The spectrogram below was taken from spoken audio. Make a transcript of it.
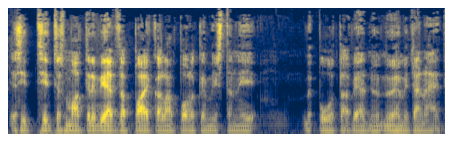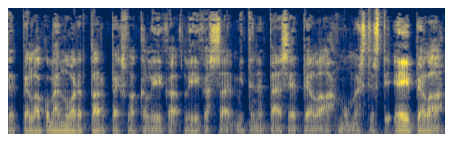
Ja sitten sit jos mä ajattelin vielä tätä paikallaan polkemista, niin me puhutaan vielä myöhemmin tänään, että pelaako me nuoret tarpeeksi vaikka liika, liikassa ja miten ne pääsee pelaamaan. Mun mielestä ei pelaa.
